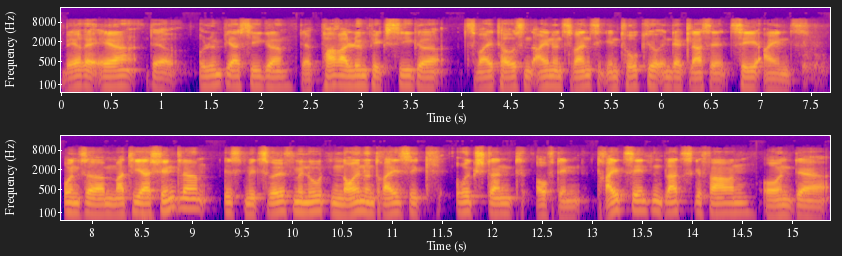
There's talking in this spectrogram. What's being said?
wäre er der Olympiasieger, der Paralympicsieger 2021 in Tokio in der Klasse C1. Unser Matthias Schindler ist mit 12 Minuten 39 Rückstand auf den 13. Platz gefahren und der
